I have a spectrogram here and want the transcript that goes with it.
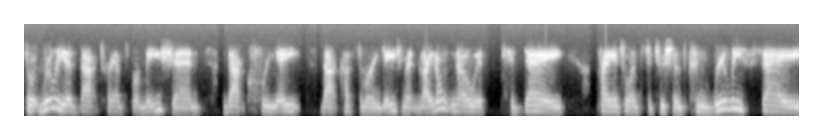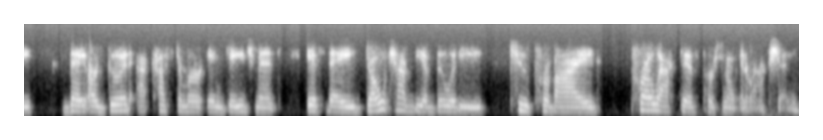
So it really is that transformation that creates that customer engagement. But I don't know if today financial institutions can really say they are good at customer engagement if they don't have the ability to provide proactive personal interaction.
